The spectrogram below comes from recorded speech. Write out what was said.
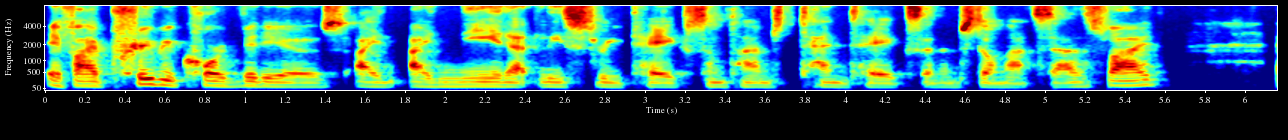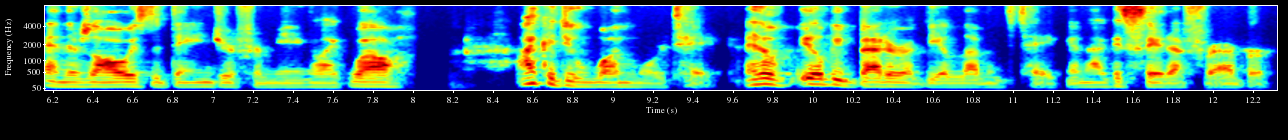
If I pre record videos, I, I need at least three takes, sometimes 10 takes, and I'm still not satisfied. And there's always the danger for me, like, well, I could do one more take. It'll, it'll be better at the 11th take. And I could say that forever.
